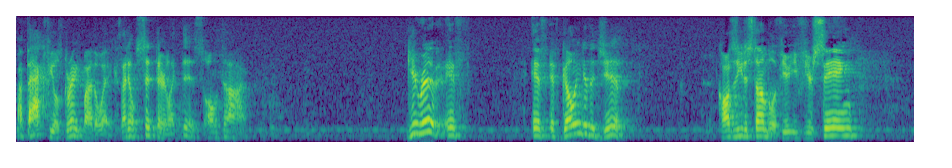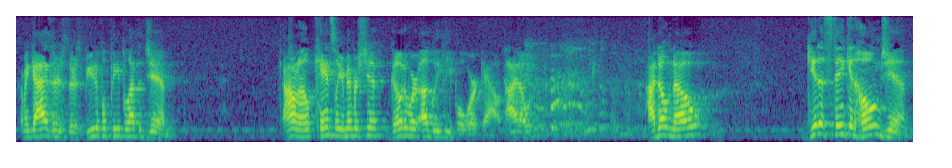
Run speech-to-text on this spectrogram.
My back feels great, by the way, because I don't sit there like this all the time. Get rid of it. If, if, if going to the gym causes you to stumble, if, you, if you're seeing, I mean, guys, there's, there's beautiful people at the gym. I don't know, cancel your membership, go to where ugly people work out. I don't, I don't know. Get a stinking home gym.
